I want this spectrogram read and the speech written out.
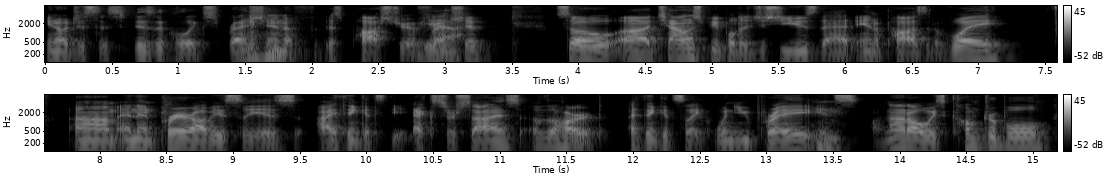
you know just this physical expression of this posture of Mm-hmm. Yeah. So uh, challenge people to just use that in a positive way. Um, and then prayer obviously is, I think it's the exercise of the heart. I think it's like when you pray, Mhm. it's not always comfortable.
